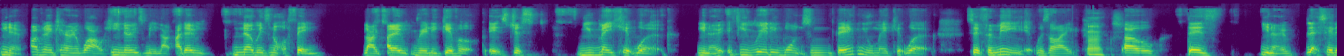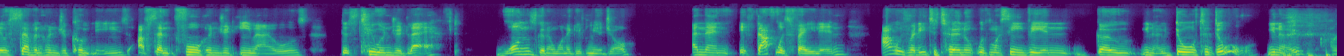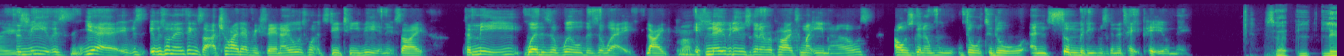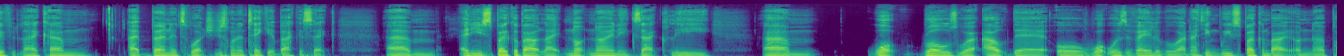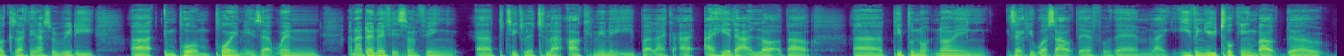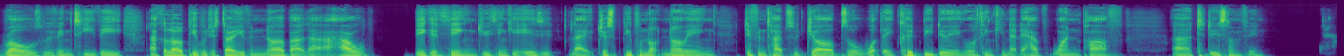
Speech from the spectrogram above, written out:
you know i've known Kieran a while. He knows me. Like i don't know is not a thing. Like i don't really give up. It's just you make it work. You know if you really want something you'll make it work. So for me mm. it was like Facts. well there's you know let's say there was 700 companies. I've sent 400 emails. There's 200 left. One's going to want to give me a job. And then if that was failing I was ready to turn up with my CV and go, you know, door to door. You know, for me, it was yeah, it was it was one of the things that I tried everything. I always wanted to do TV, and it's like for me, where there's a will, there's a way. Like Nice. if nobody was going to reply to my emails, I was going to walk door to door, and somebody was going to take pity on me. So live like um like Bernard's watch. You just want to take it back a sec, um, and you spoke about like not knowing exactly um what roles were out there or what was available, and I think we've spoken about it on the podcast. I think that's a really uh, important point. Is that when, and I don't know if it's something uh, particular to like our community, but like I, I hear that a lot about uh, people not knowing exactly what's out there for them. Like even you talking about the roles within TV, like a lot of people just don't even know about that. How big a thing do you think it is? Like just people not knowing different types of jobs or what they could be doing or thinking that they have one path uh, to do something.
